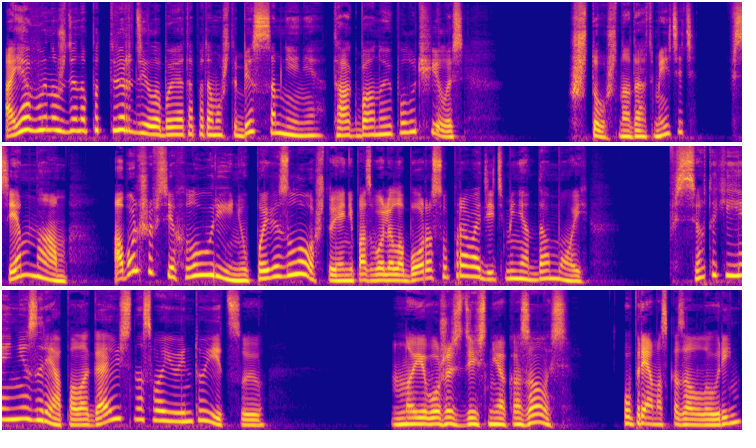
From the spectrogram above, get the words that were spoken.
а я вынуждена подтвердила бы это, потому что, без сомнения, так бы оно и получилось. Что ж, надо отметить, всем нам, а больше всех Лауриню, повезло, что я не позволила Боросу проводить меня домой — все таки я не зря полагаюсь на свою интуицию. «Но его же здесь не оказалось», — упрямо сказал Лауринь,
